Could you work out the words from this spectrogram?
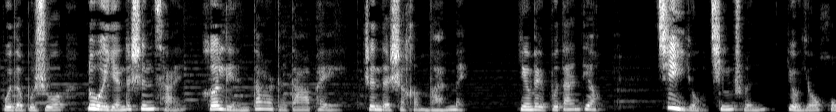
不得不说，洛言的身材和脸蛋儿的搭配真的是很完美，因为不单调，既有清纯又有火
